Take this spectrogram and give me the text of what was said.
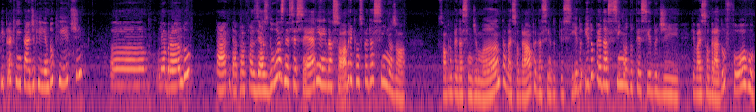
E para quem tá adquirindo o kit, uh, lembrando, tá? Que dá pra fazer as duas necessárias e ainda sobra aqui uns pedacinhos, ó. Sobra um pedacinho de manta, vai sobrar um pedacinho do tecido. E do pedacinho do tecido de que vai sobrar do forro,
